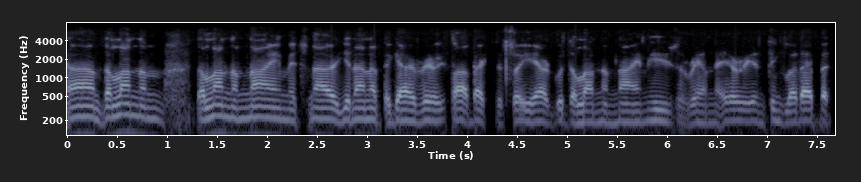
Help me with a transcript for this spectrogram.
um, the Lundholm, the Lundholm name. It's no, you don't have to go very far back to see how good the London name is around the area and things like that. But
